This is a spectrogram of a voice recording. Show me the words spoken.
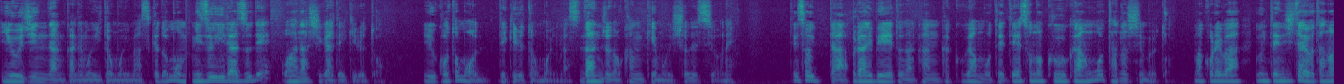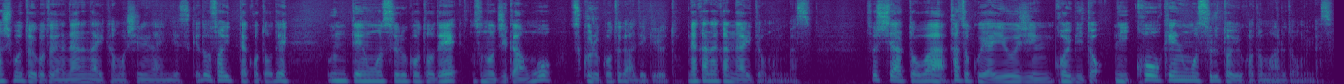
友人なんかでもいいと思いますけども、水いらずでお話ができるということもできると思います。男女の関係も一緒ですよね。で、そういったプライベートな感覚が持てて、その空間を楽しむと。まあ、これは運転自体を楽しむということにはならないかもしれないんですけどそういったことで運転をすることでその時間を作ることができると。なかなかないと思います。そしてあとは家族や友人恋人に貢献をするということもあると思います。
